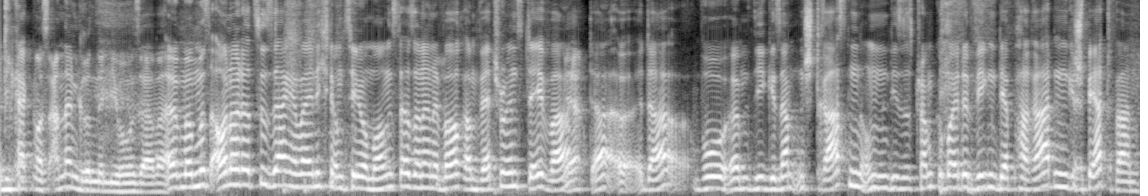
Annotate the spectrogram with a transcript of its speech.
die kacken aus anderen Gründen in die Hose, aber. Äh, man muss auch noch dazu sagen, er war ja nicht nur um 10 Uhr morgens da, sondern er war auch am Veterans Day, war Ja. da, äh, da, wo ähm, die gesamten Straßen um dieses Trump-Gebäude wegen der Paraden gesperrt waren.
